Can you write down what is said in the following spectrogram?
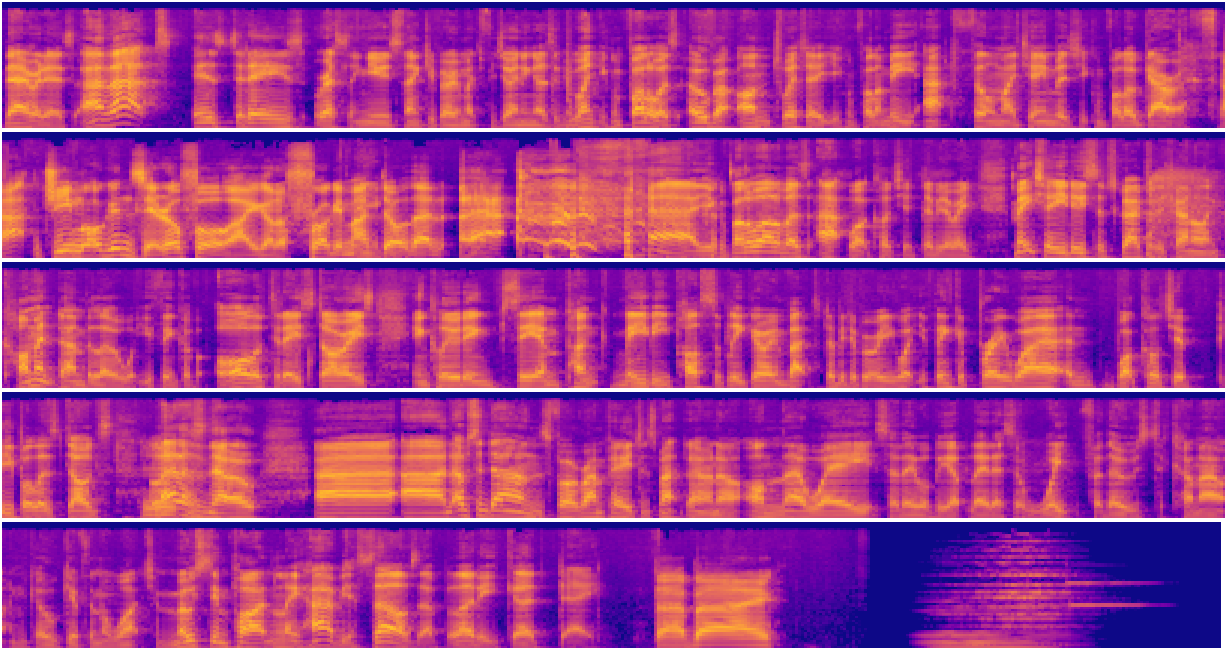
There it is. And that is today's wrestling news. Thank you very much for joining us. If you want, you can follow us over on Twitter. You can follow me at Phil My Chambers. You can follow Gareth. At gmorgan04, I got a frog in my throat then. you can follow all of us at What Culture WWE. Make sure you do subscribe to the channel and comment down below what you think of all of today's stories, including CM Punk maybe possibly going back to WWE, what you think of Bray Wyatt and What Culture people as dogs. Let us know. Uh, and ups and downs for Rampage and SmackDown are on their way, so they will be up later. So wait for those to come out and go give them a watch. And most importantly, have yourselves a bloody good day. bye bye.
